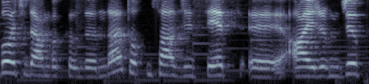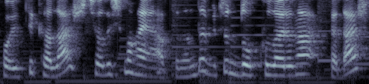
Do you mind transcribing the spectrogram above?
bu açıdan bakıldığında toplumsal cinsiyet e, ayrımcı politikalar çalışma hayatının da bütün dokularına kadar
